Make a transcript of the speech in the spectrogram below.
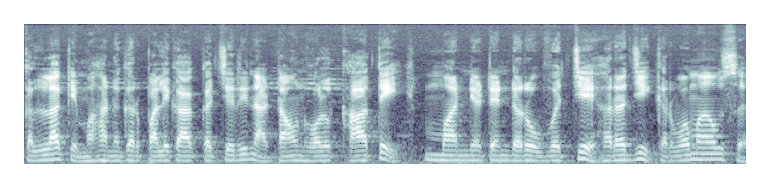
કલાકે મહાનગરપાલિકા કચેરીના ટાઉન હોલ ખાતે માન્ય ટેન્ડરો વચ્ચે હરાજી કરવામાં આવશે.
